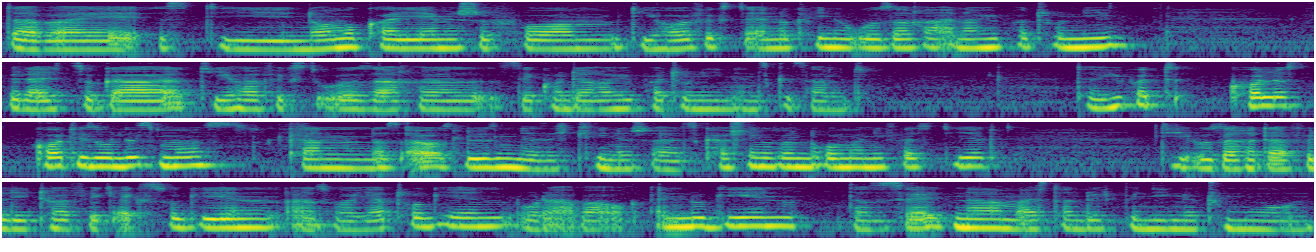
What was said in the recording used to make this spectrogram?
Dabei ist die normokaliemische Form die häufigste endokrine Ursache einer Hypertonie, vielleicht sogar die häufigste Ursache sekundärer Hypertonien insgesamt. Der Hyperkortisolismus kann das auslösen, der sich klinisch als Cushing-Syndrom manifestiert. Die Ursache dafür liegt häufig exogen, also iatrogen oder aber auch endogen. Das ist seltener, meist dann durch benigne Tumoren.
